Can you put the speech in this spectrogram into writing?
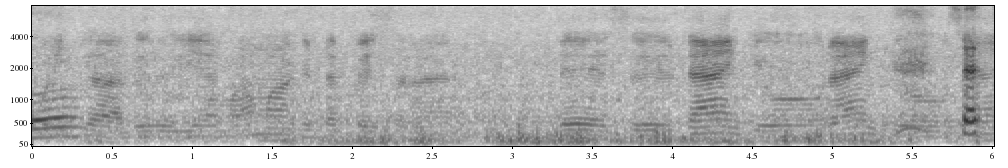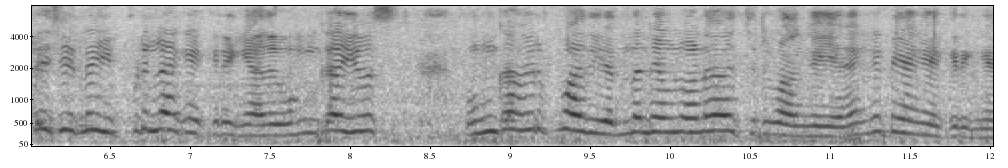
பிடிக்காது. என் மாமா கிட்ட பேசுறேன். பேசு. தேங்க்யூ தேங்க்யூ சதீஷ் இல்லை இப்படிலாம் கேட்குறீங்க அது உங்கள் யூஸ் உங்கள் விருப்பம். அது எந்த நேம்ல வேணால் வச்சுட்டு வாங்க என்கிட்ட ஏன் கேட்குறீங்க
